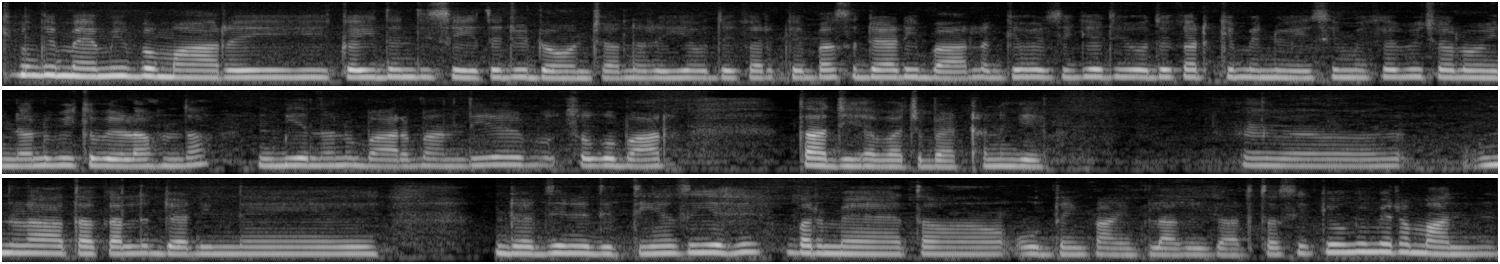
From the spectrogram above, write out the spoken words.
ਕਿਉਂਕਿ ਮੈਂ ਵੀ ਬਿਮਾਰ ਰਹੀ ਕਈ ਦਿਨ ਦੀ ਸਿਹਤ ਜੀ ਡਾਊਨ ਚੱਲ ਰਹੀ ਹੈ ਉਹਦੇ ਕਰਕੇ ਬਸ ਡੈਡੀ ਬਾਹਰ ਲੱਗੇ ਹੋਏ ਸੀਗੇ ਜੀ, ਉਹਦੇ ਕਰਕੇ ਮੈਨੂੰ ਇਹ ਸੀ, ਮੈਂ ਕਿਹਾ ਵੀ ਚਲੋ ਇਹਨਾਂ ਨੂੰ ਵੀ ਇੱਕ ਵੇਲਾ ਹੁੰਦਾ ਵੀ ਇਹਨਾਂ ਨੂੰ ਬਾਹਰ ਬਣਦੀ ਹੈ ਸਗੋਂ ਬਾਹਰ ਤਾਜ਼ੀ ਹਵਾ 'ਚ ਬੈਠਣਗੇ। ਨਲਾ ਤਾਂ ਕੱਲ੍ਹ ਡੈਡੀ ਨੇ ਡੈਡੀ ਨੇ ਦਿੱਤੀਆਂ ਸੀ ਇਹ, ਪਰ ਮੈਂ ਤਾਂ ਉੱਦਾਂ ਹੀ ਪਾਣੀ ਪਿਲਾ ਕੇ ਕੱਢਤਾ ਸੀ, ਕਿਉਂਕਿ ਮੇਰਾ ਮਨ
